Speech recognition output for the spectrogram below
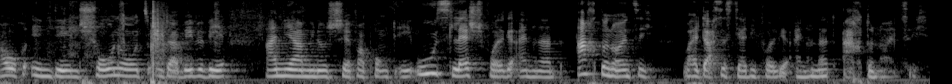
auch in den Shownotes unter www.anja-schäfer.eu slash Folge 198, weil das ist ja die Folge 198.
